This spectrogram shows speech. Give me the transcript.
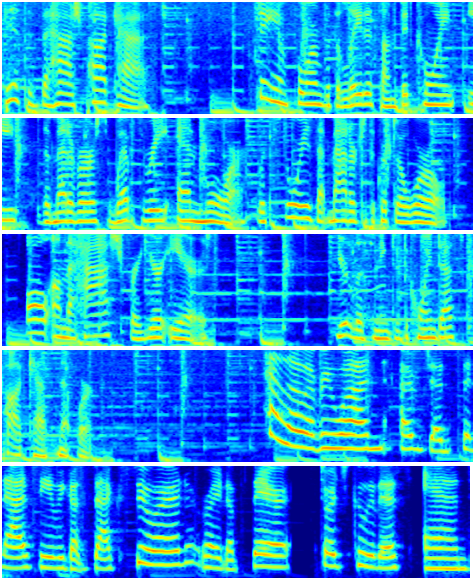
This is the Hash Podcast. Stay informed with the latest on Bitcoin, ETH, the metaverse, Web3, and more with stories that matter to the crypto world. All on the Hash for your ears. You're listening to the Coindesk Podcast Network. Hello, everyone. I'm Jen Sanasie. We got Zach Seward right up there, George Kaloudis, and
